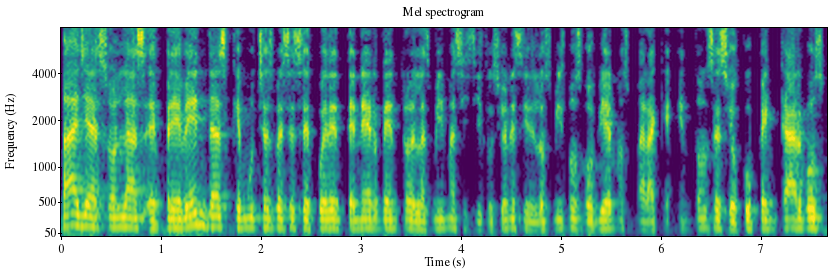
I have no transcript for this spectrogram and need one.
vaya, son las eh, prebendas que muchas veces se pueden tener dentro de las mismas instituciones y de los mismos gobiernos para que entonces se ocupen cargos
